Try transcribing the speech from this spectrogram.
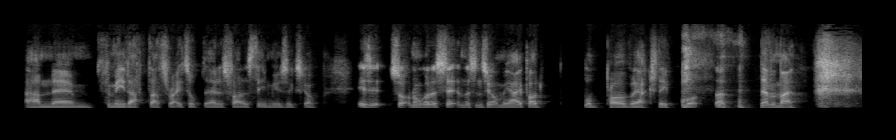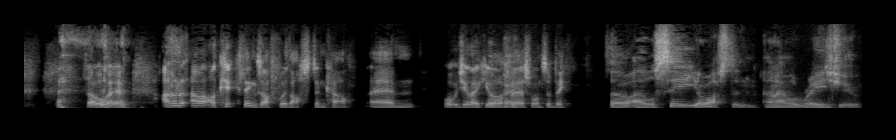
And um, for me, that that's right up there as far as theme musics go. Is it something I'm going to sit and listen to on my iPod? Well, probably actually, but that, never mind. So uh, I'm gonna I'll, I'll kick things off with Austin, Carl. Um, what would you like your Okay. first one to be? So I will see your Austin, and I will raise you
